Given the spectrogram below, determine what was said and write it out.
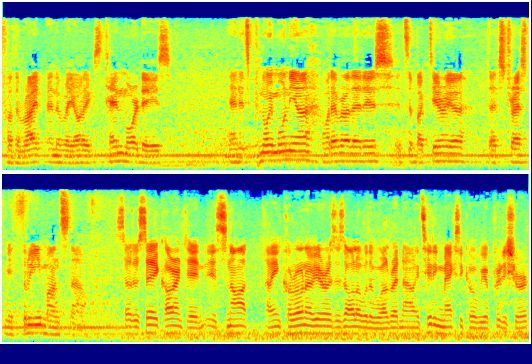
for the right antibiotics 10 more days. And it's pneumonia whatever that is. It's a bacteria that stressed me three months now. So to say quarantine it's not i mean coronavirus is all over the world right now. It's hitting mexico we are pretty sure.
